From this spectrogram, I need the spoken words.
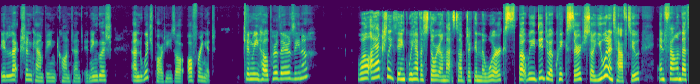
election campaign content in English and which parties are offering it. Can we help her there, Zena? Well, I actually think we have a story on that subject in the works, but we did do a quick search so you wouldn't have to, and found that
